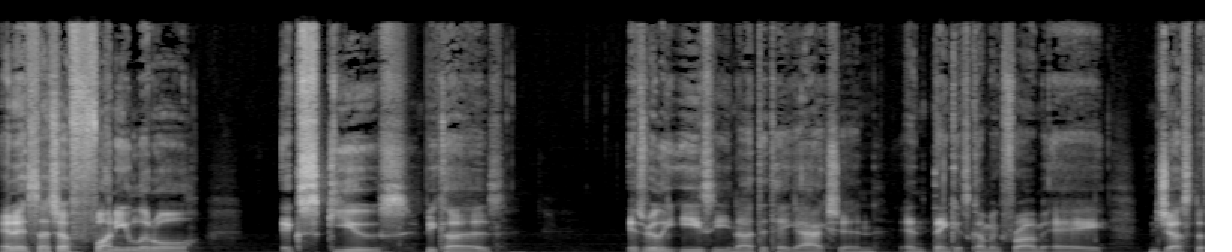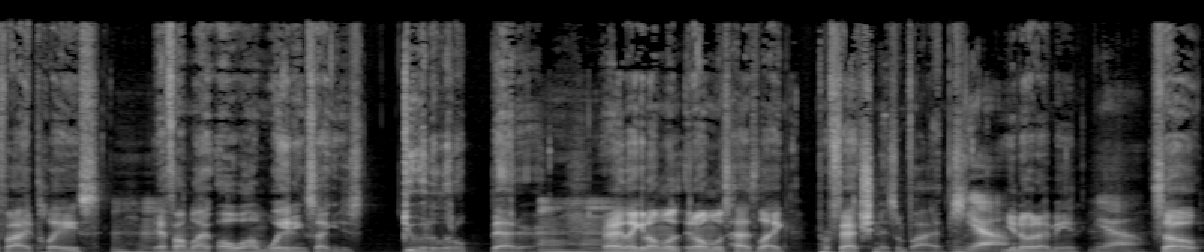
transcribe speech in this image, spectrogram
And it's such a funny little excuse because it's really easy not to take action and think it's coming from a justified place. Mm-hmm. If I'm like, oh, well, I'm waiting so I can just do it a little better. Mm-hmm. Right? Like it almost, it almost has like perfectionism vibes. Yeah. You know what I mean? Yeah. So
